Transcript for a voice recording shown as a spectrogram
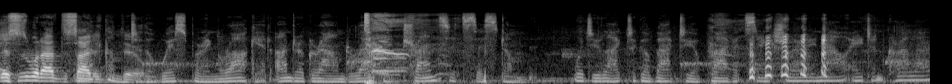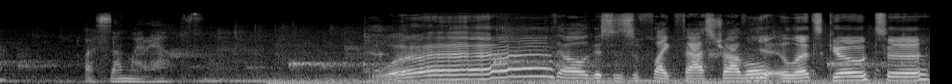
This is what I've decided to. Welcome to to the Whispering Rocket Underground Rapid Transit System. Would you like to go back to your private sanctuary now, Agent Cruller? Or somewhere else? What? Oh, this is like fast travel. Yeah, let's go to.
